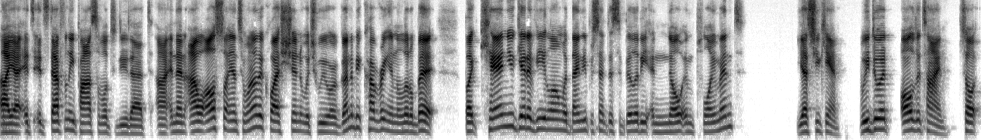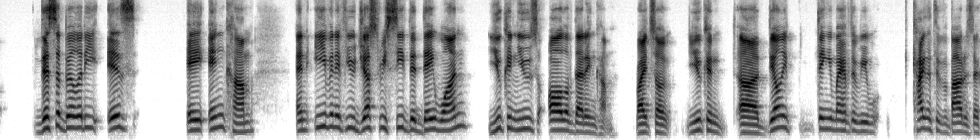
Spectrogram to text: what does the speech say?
uh, yeah, it's it's definitely possible to do that. Uh, and then I will also answer one other question, which we were going to be covering in a little bit. But can you get a V loan with 90% disability and no employment? Yes, you can. We do it all the time. So disability is a income, and even if you just received it day one you can use all of that income, right? So you can, uh, the only thing you might have to be cognitive about is that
